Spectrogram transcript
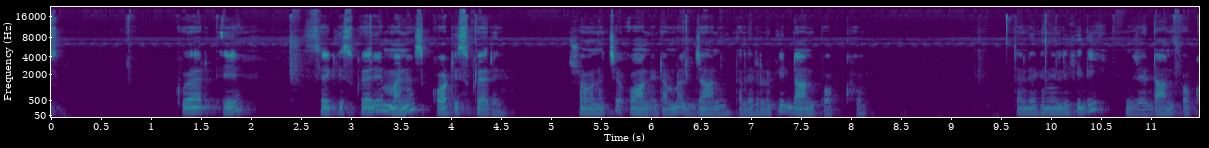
square A sec square A minus cot square A সমান হচ্ছে ওয়ান এটা আমরা জানি। তাহলে এটা হলো কি? ডান পক্ষ। তাহলে এখানে লিখে দিই যে ডান পক্ষ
